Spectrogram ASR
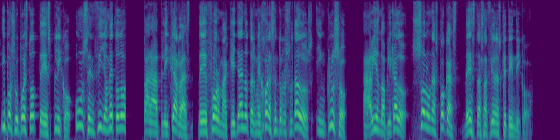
Y por supuesto te explico un sencillo método para aplicarlas de forma que ya notas mejoras en tus resultados, incluso habiendo aplicado solo unas pocas de estas acciones que te indico.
